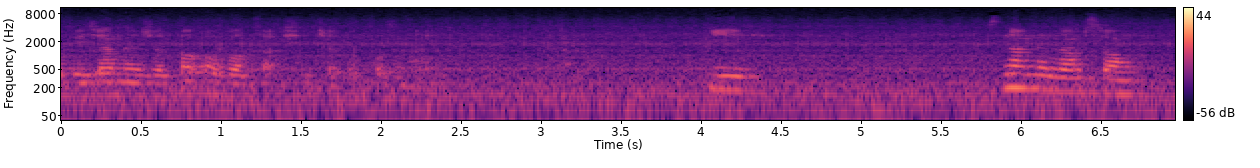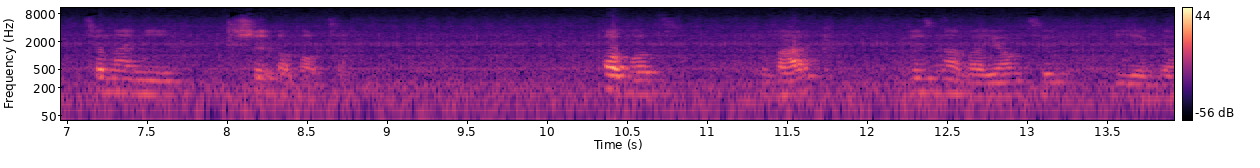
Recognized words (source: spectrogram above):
powiedziane, że po owocach się czego poznaje. I znane nam są co najmniej trzy owoce. Owoc warg wyznawający Jego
